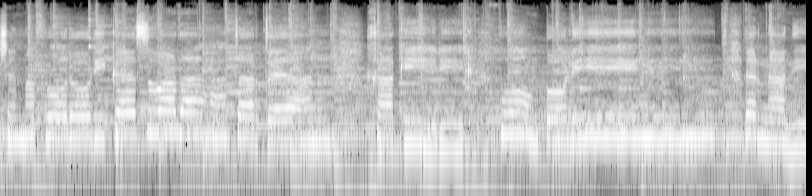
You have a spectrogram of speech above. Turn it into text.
semafororik ez bada tartean. Jakirik onpolit Hernani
